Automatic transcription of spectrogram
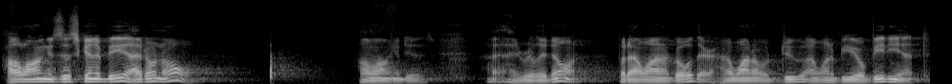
How long is this going to be? I don't know how long it is. I, I really don't. But I want to go there. I want to do, I want to be obedient.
